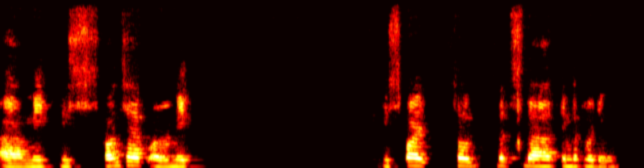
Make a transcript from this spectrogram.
uh make this concept or make this part. So that's the thing that we're doing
